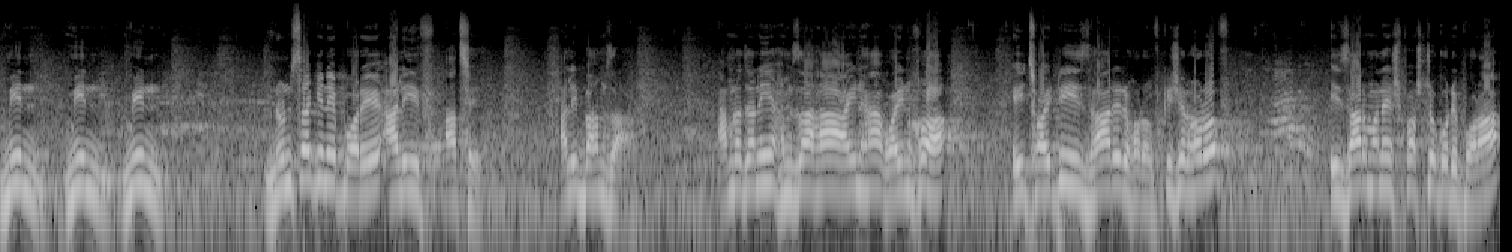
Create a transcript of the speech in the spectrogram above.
মিন মিন মিন। নুনসাকিনে পরে আলিফ আছে। আলিফ বা হামজা। আমরা জানি হামজা, হা, আইন, হা গইন খ। এই ছয়টি ইজহারের হরফ। কিসের হরফ? ইজহার মানে স্পষ্ট করে পড়া।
